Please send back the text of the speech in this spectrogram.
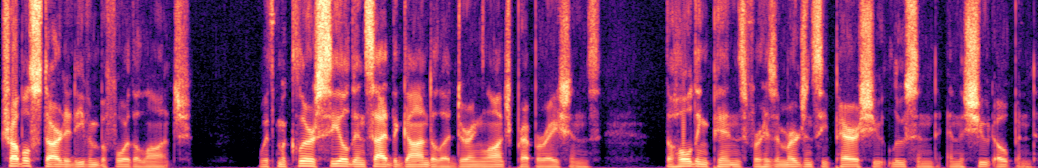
Trouble started even before the launch. With McClure sealed inside the gondola during launch preparations, the holding pins for his emergency parachute loosened and the chute opened.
